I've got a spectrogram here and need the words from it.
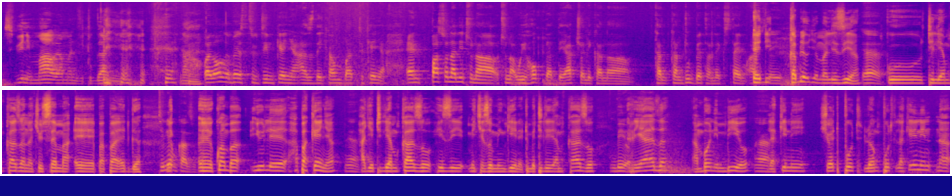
sijui ni mawe ama ni vitu gani Naam. Well, all the best to Team Kenya as they come back to Kenya. And personally, tuna, tuna, we hope that they actually can, uh, can, can do better next time. As Edi, they, kabla hujamalizia Yeah. kutilia mkazo anachosema eh, papa edgar Tilia mkazo. eh, kwamba yule hapa kenya Yeah. hajatilia mkazo hizi michezo mingine tumetilia mkazo Mbio. riadha ambayo ni mbio Yeah. lakini short put, long put lakini na,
